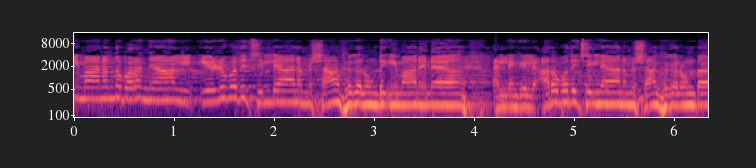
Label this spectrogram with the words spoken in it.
ഈമാൻ എന്ന് പറഞ്ഞാൽ എഴുപത് ചില്ലാനം ശാഖകളുണ്ട് ഈമാനിന് അല്ലെങ്കിൽ അറുപത് ചില്ലാനം ശാഖകളുണ്ട്.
